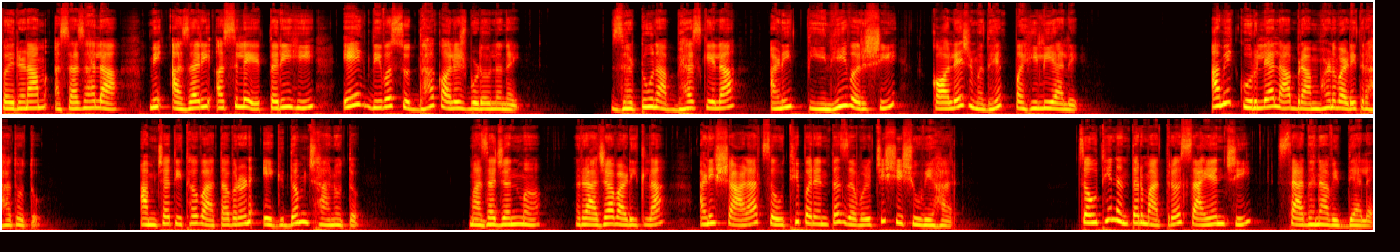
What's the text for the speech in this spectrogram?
परिणाम असा झाला मी आजारी असले तरीही एक दिवससुद्धा कॉलेज बुडवलं नाही. झटून अभ्यास केला आणि तिन्ही वर्षी कॉलेजमध्ये पहिली आले. आम्ही कुर्ल्याला ब्राह्मणवाडीत राहत होतो. आमच्या तिथं वातावरण एकदम छान होतं. माझा जन्म राजावाडीतला आणि शाळा चौथीपर्यंत जवळची शिशुविहार. चौथीनंतर मात्र सायनची साधना विद्यालय.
